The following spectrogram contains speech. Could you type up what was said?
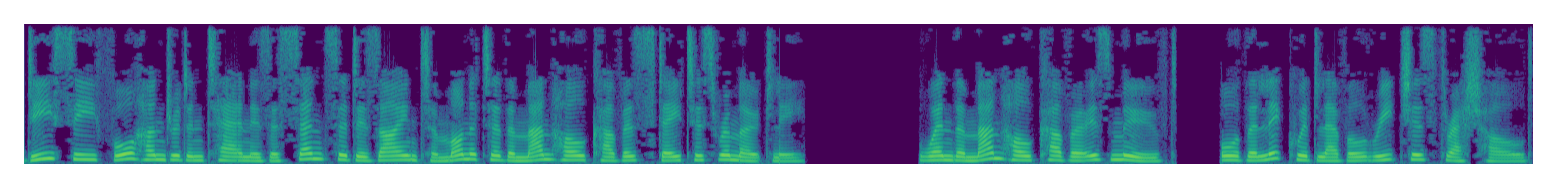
DC-410 is a sensor designed to monitor the manhole cover's status remotely. When the manhole cover is moved, or the liquid level reaches threshold,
